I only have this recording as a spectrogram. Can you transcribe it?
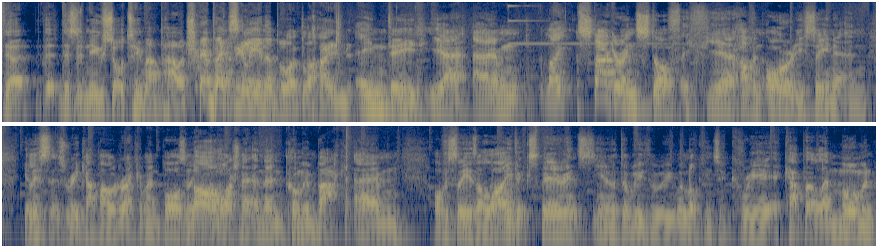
that, that there's a new sort of two man power trip basically in the bloodline. Indeed, yeah. Um, like staggering stuff. If you haven't already seen it and you listen to this recap, I would recommend pausing it Oh. and watching it and then coming back. Um, obviously, as a live experience, you know, WWE were looking to create a capital M moment.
